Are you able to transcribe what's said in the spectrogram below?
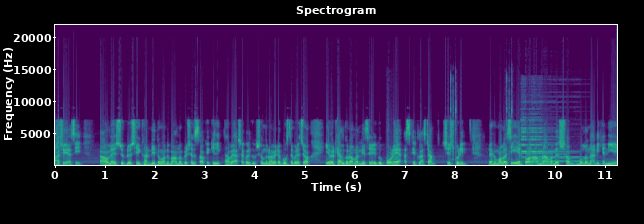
পাশে আছি। তাহলে সুপ্রিয় শিক্ষার্থী, তোমাদের বাউন্ন পেশার স্তকে কি লিখতে হবে? আশা করি খুব সুন্দরভাবে এটা বুঝতে পেরেছ। এবার খেয়াল করো, আমরা নিচের এগুলো পড়ে আজকে ক্লাসটা শেষ করি। দেখো, বলা হচ্ছে এরপর আমরা আমাদের সবগুলো নাটিকা নিয়ে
